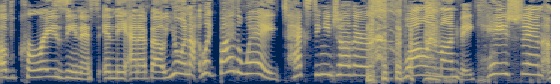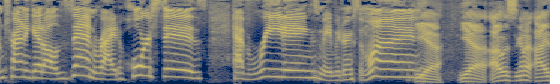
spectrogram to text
of craziness in the NFL. You and I, like, by the way, texting each other while I'm on vacation. I'm trying to get all zen, ride horses, have readings, maybe drink some wine. Yeah, yeah. I was gonna. I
